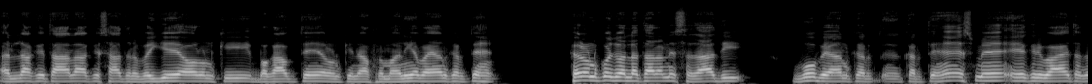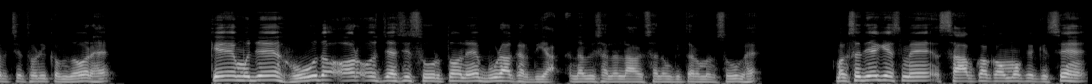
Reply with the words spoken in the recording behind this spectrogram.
अल्लाह के ताला के साथ रवैये और उनकी बगावतें और उनकी नाफरमानियाँ बयान करते हैं। फिर उनको जो अल्लाह ताला ने सज़ा दी, वो बयान कर, करते हैं। इसमें एक रिवायत अगरचे थोड़ी कमज़ोर है कि मुझे हूद और उस जैसी सूरतों ने बूढ़ा कर दिया। नबी सल्लल्लाहु अलैहि वसल्लम की तरफ़ मंसूब है। मकसद ये कि इसमें सबका कौमों के किस्से हैं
